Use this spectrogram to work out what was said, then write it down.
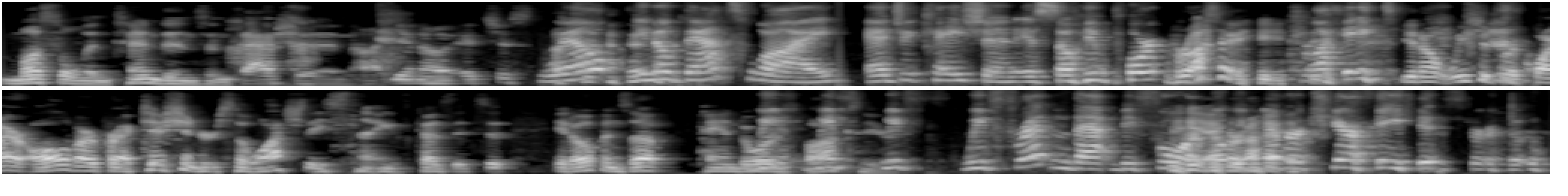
muscle and tendons and fascia, and uh, you know, it's just Well, you know, that's why education is so important. right, Right. You know, we should require all of our practitioners to watch these things because it's just, it opens up Pandora's We've, box we've, here. we've, we've threatened that before, Yeah, but we've right. never carried it through.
